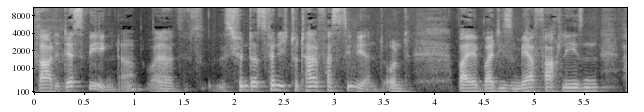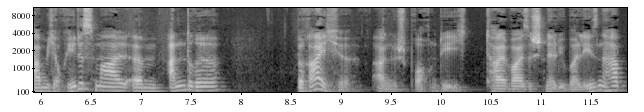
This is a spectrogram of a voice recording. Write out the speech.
Gerade deswegen, ne? weil ja. ich finde, das finde ich total faszinierend. Und bei, bei diesem Mehrfachlesen haben mich auch jedes Mal ähm, andere Bereiche angesprochen, die ich teilweise schnell überlesen habe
